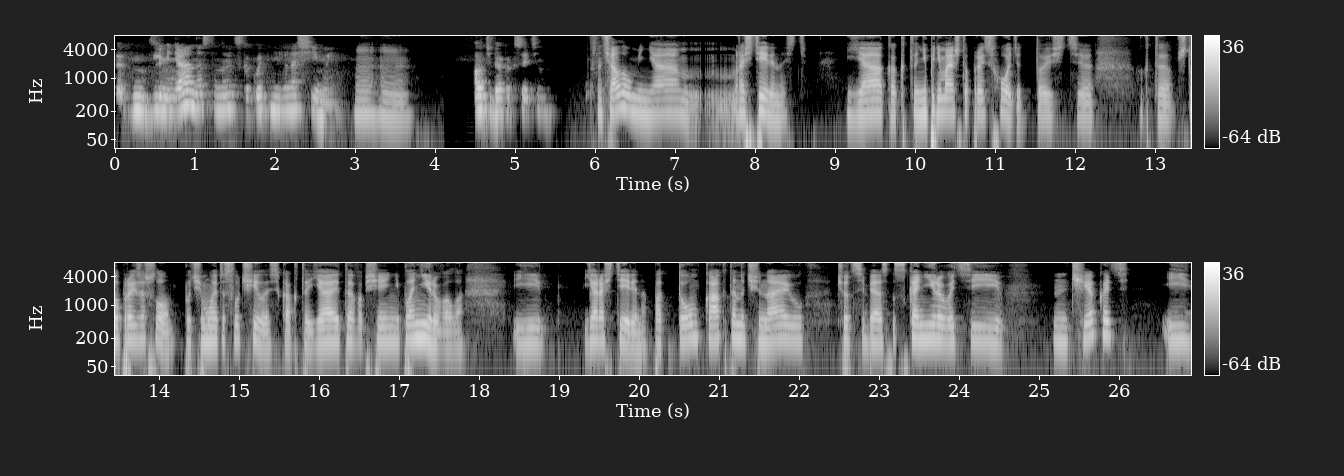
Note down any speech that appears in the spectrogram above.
э, для меня она становится какой-то невыносимой. Угу. А у тебя как с этим? Сначала у меня растерянность. Я как-то не понимаю, что происходит. То есть э, как-то что произошло, почему это случилось, как-то я это вообще не планировала. И я растеряна. Потом как-то начинаю что-то себя сканировать и чекать. И,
